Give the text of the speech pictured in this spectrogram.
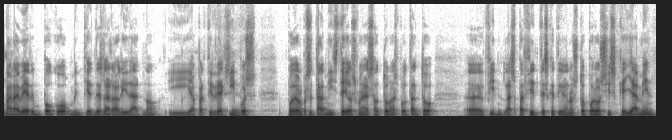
para ver un poco, ¿me entiendes?, la realidad, ¿no? Y a partir de aquí, pues, poder presentar al Ministerio, las comunidades autónomas, por lo tanto, en fin, las pacientes que tengan osteoporosis que llamen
